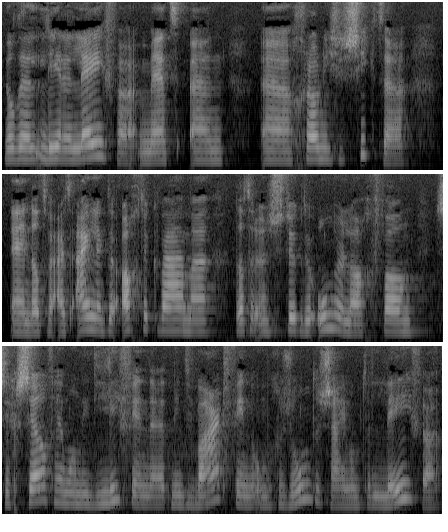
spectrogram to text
wilde leren leven met een uh, chronische ziekte. En dat we uiteindelijk erachter kwamen dat er een stuk eronder lag van zichzelf helemaal niet lief vinden, het niet waard vinden om gezond te zijn, om te leven.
